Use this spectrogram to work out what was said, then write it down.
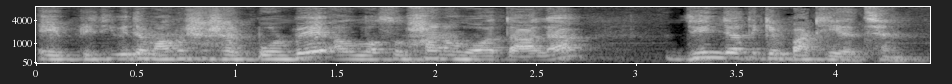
এই পৃথিবীতে মানুষ আসার পূর্বে আল্লাহ সুবহানাহু ওয়া তাআলা জিন জাতিকে পাঠিয়েছেন।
